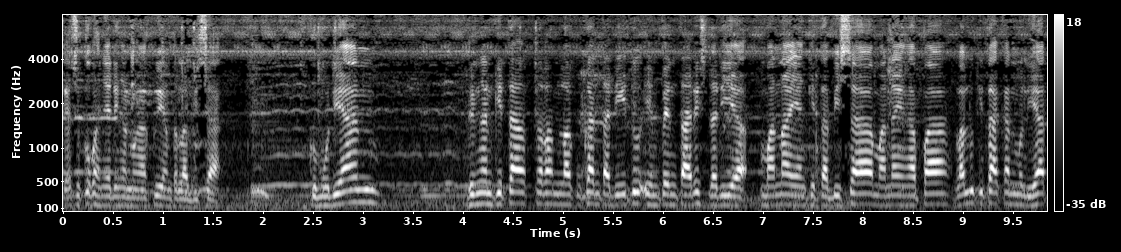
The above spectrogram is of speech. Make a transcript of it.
tidak cukup hanya dengan mengakui yang telah bisa. Kemudian dengan kita telah melakukan tadi itu inventaris dari ya, mana yang kita bisa mana yang apa lalu kita akan melihat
